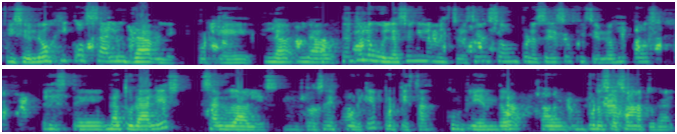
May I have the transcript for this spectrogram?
fisiológico saludable, porque la, tanto la ovulación y la menstruación son procesos fisiológicos este, naturales, saludables. Entonces, ¿por qué? Porque está cumpliendo un, proceso natural.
